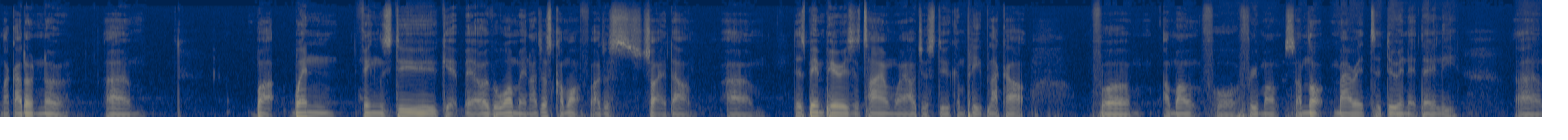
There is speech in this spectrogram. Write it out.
Like I don't know. Um, but when things do get a bit overwhelming, I just come off. I just shut it down. Um, there's been periods of time where I'll just do complete blackout for a month or three months. I'm not married to doing it daily. Um,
